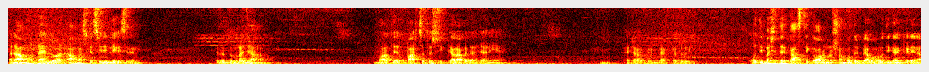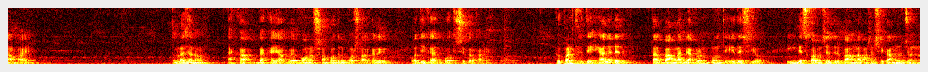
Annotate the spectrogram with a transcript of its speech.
রামমোহন রায় লর্ড আমাসকে চিঠি লিখেছিলেন। এটা তোমরা জানো। ভারতের পাশ্চাত্য শিক্ষার আবেদন জানিয়ে। এটা হবে ব্যাখ্যা দুই। অধিবাসীদের কাছ থেকে অরণ্য সম্পদের ব্যবহার অধিকার কেড়ে নেওয়া হয়। তোমরা জানো, একা ব্যাখ্যায় হবে বন সম্পদের উপর সরকারের অধিকার প্রতিষ্ঠিত হয়। টু পয়েন্ট থ্রিতে হ্যালেডের তার বাংলা ব্যাকরণ গ্রন্থে এদেশীয় ইংরেজ কর্মচারীদের বাংলা ভাষা শেখানোর জন্য।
